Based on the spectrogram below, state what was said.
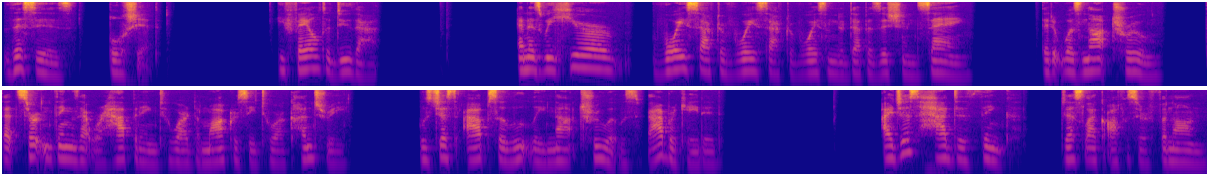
This is bullshit. He failed to do that. And as we hear voice after voice after voice under deposition saying that it was not true, that certain things that were happening to our democracy, to our country, was just absolutely not true. It was fabricated. I just had to think, just like Officer Fanone,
